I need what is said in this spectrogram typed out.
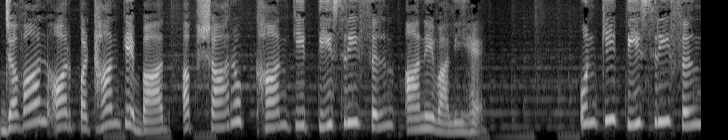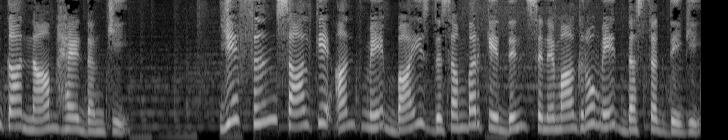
जवान और पठान के बाद अब शाहरुख खान की तीसरी फ़िल्म आने वाली है। उनकी तीसरी फ़िल्म का नाम है डंकी। ये फ़िल्म साल के अंत में 22 दिसंबर के दिन सिनेमाघरों में दस्तक देगी।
